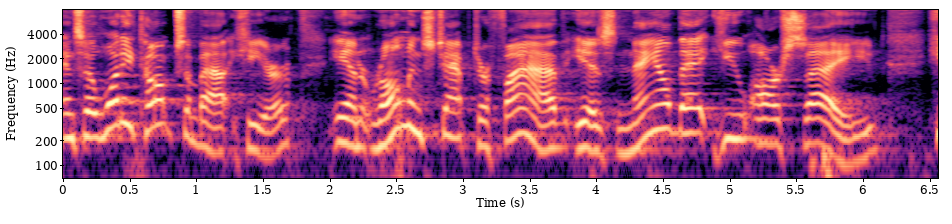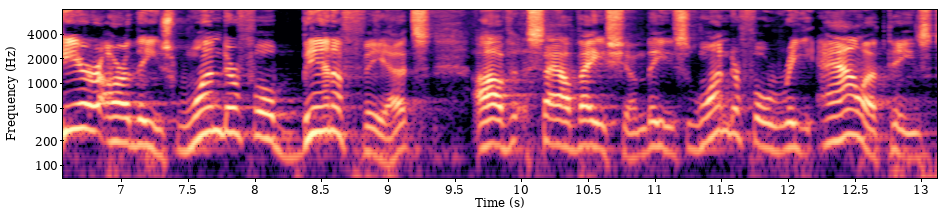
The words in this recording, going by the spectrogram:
And so, what he talks about here in Romans chapter 5 is now that you are saved, here are these wonderful benefits of salvation, these wonderful realities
